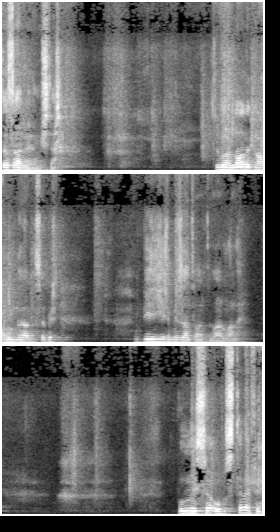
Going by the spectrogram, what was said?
cəza vermişlər. Divarları da qanunlu yarısı bir 1.20 zat var divarları. Bunun isə o bu tərəfi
